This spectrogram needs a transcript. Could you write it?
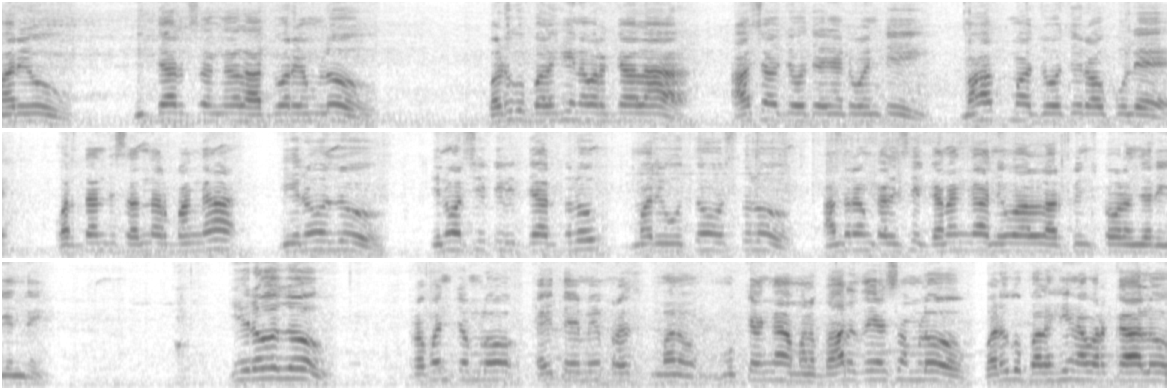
మరియు విద్యార్థి సంఘాల ఆధ్వర్యంలో బడుగు బలహీన వర్గాల ఆశాజ్యోతి అయినటువంటి మహాత్మా జ్యోతిరావు పూలే వర్ధంతి సందర్భంగా ఈరోజు యూనివర్సిటీ విద్యార్థులు మరియు ఉద్యోగస్తులు అందరం కలిసి ఘనంగా నివాళులు అర్పించుకోవడం జరిగింది. ఈరోజు ప్రపంచంలో అయితే మీ ప్ర మనం ముఖ్యంగా మన భారతదేశంలో బడుగు బలహీన వర్గాలు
